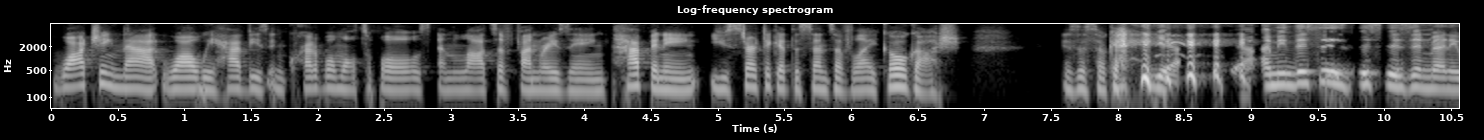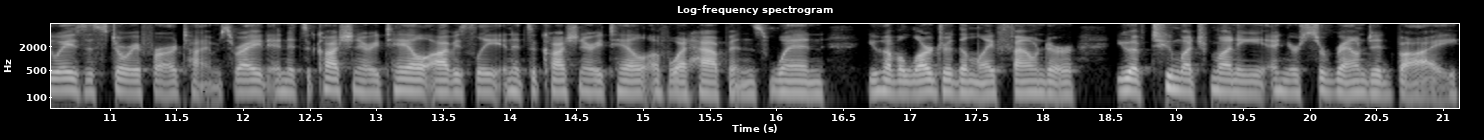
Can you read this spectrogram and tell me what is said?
watching that while we have these incredible multiples and lots of fundraising happening, you start to get the sense of like, oh gosh, is this okay? yeah, yeah. I mean, this is this is in many ways a story for our times, right? And it's a cautionary tale, obviously, and it's a cautionary tale of what happens when you have a larger than life founder, you have too much money, and you're surrounded by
